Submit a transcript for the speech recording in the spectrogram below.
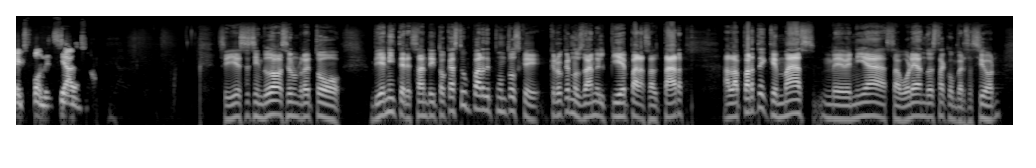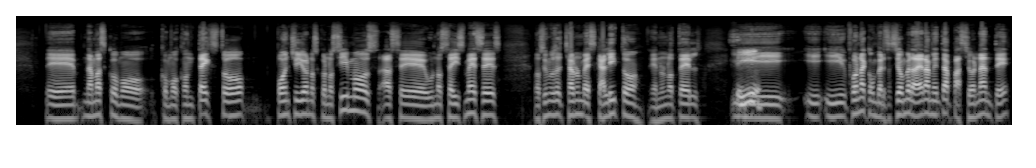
exponenciada. Sí, ese sin duda va a ser un reto bien interesante. Y tocaste un par de puntos que creo que nos dan el pie para saltar a la parte que más me venía saboreando esta conversación. Eh, nada más como, como contexto, Poncho y yo nos conocimos hace unos seis meses, nos fuimos a echar un mezcalito en un hotel y, y, fue una conversación verdaderamente apasionante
